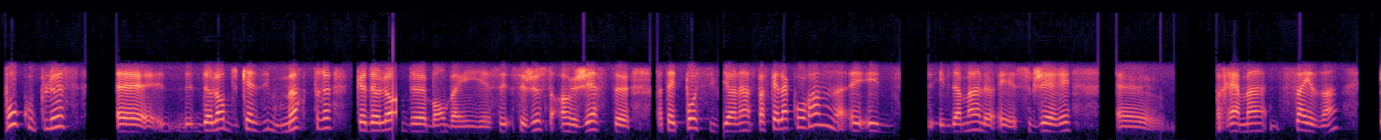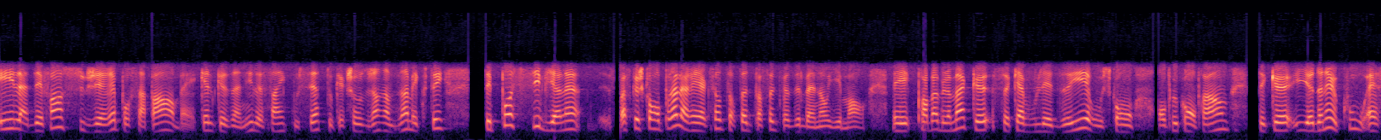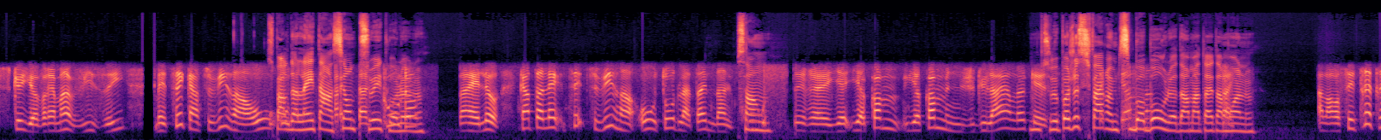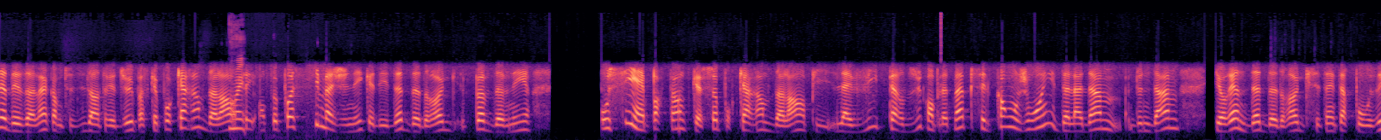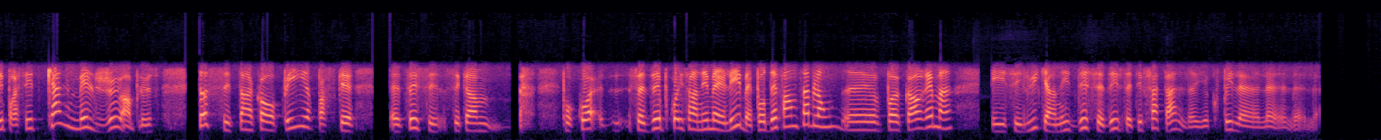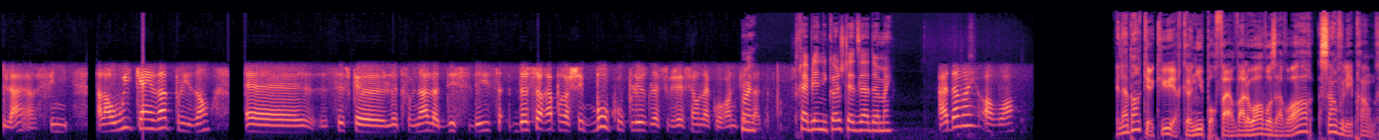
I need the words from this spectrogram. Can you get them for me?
beaucoup plus euh, de, l'ordre du quasi meurtre que de l'ordre de bon ben c'est juste un geste euh, peut-être pas si violent. Parce que la couronne est, évidemment là, est- suggérait euh, vraiment 16 ans et la défense suggérait pour sa part ben, quelques années, le 5 ou 7 ou quelque chose du genre en disant mais écoutez, c'est pas si violent. Parce que je comprends la réaction de certaines personnes qui vont dire ben non, il est mort. Mais probablement que ce qu'elle voulait dire ou ce qu'on on peut comprendre, c'est qu'il a donné un coup. Est-ce qu'il a vraiment visé? Mais tu sais, quand tu vises en haut. Tu parles de l'intention de tuer, toi, là. là. Ben là, quand tu vises en haut autour de la tête dans le cou. C'est-à-dire, euh, Il y, a, il y a comme il y a comme une jugulaire là que Tu veux pas juste y faire un petit bobo, là, dans ma tête à Ben, moi, là. Alors, c'est très, très désolant, comme tu dis, d'entrée de jeu, parce que pour 40 dollars, Oui. on peut pas s'imaginer que des dettes de drogue peuvent devenir aussi importantes que ça pour 40 dollars, puis la vie perdue complètement, puis c'est le conjoint de la dame, d'une dame qui aurait une dette de drogue qui s'est interposée pour essayer de calmer le jeu en plus. Ça, c'est encore pire parce que, euh, tu sais, c'est comme pourquoi se dire pourquoi il s'en est mêlé? Ben pour défendre sa blonde euh, pas carrément et c'est lui qui en est décédé c'était fatal là. il a coupé le le, le, le cellulaire, fini alors oui 15 ans de prison euh, c'est ce que le tribunal a décidé de se rapprocher beaucoup plus de la suggestion de la couronne que Oui. de la défense Très bien, Nicole, je te dis à demain. à demain au revoir La Banque Q est reconnue pour faire valoir vos avoirs sans vous les prendre.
